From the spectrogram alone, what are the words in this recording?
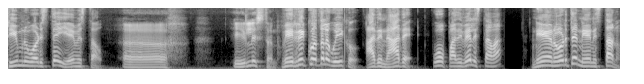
టీంను ఓడిస్తే ఏమిస్తావు? ఆ, ఇల్లు ఇస్తాను వెర్రి కొత్తల గుయ్యకు. అది నాదే. ఓ పదివేలు ఇస్తావా? నేను ఓడితే నేనిస్తాను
